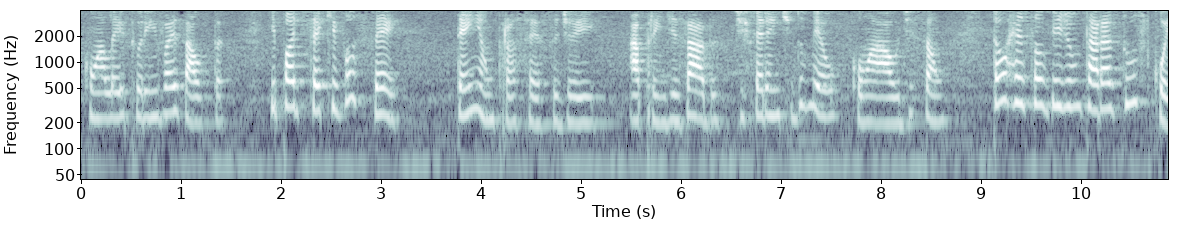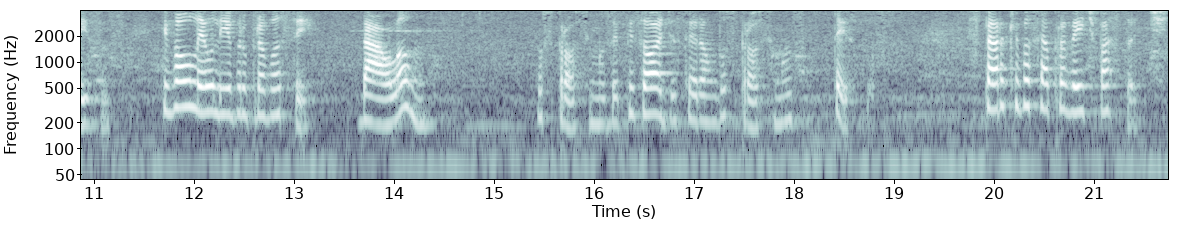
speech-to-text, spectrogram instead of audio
com a leitura em voz alta. E pode ser que você tenha um processo de aprendizado diferente do meu com a audição. Então resolvi juntar as duas coisas e vou ler o livro para você, da aula 1. Os próximos episódios serão dos próximos textos. Espero que você aproveite bastante.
